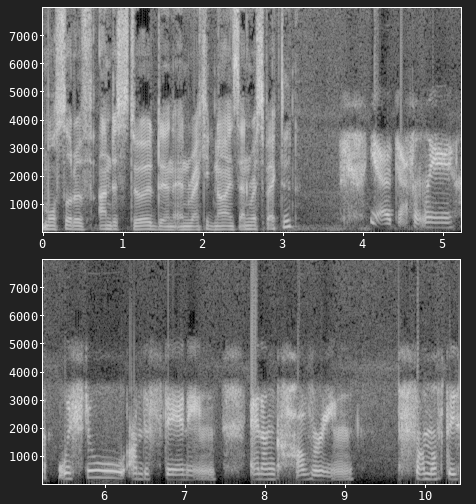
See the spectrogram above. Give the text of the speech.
more sort of understood and, and recognised and respected? Yeah, definitely. We're still understanding and uncovering some of this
